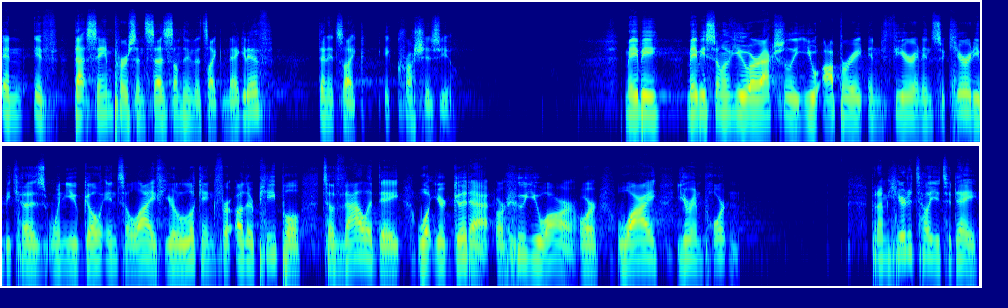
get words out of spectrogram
And if that same person says something that's like negative, then it's like it crushes you. Maybe maybe some of you are actually you operate in fear and insecurity because when you go into life you're looking for other people to validate what you're good at or who you are or why you're important but I'm here to tell you today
